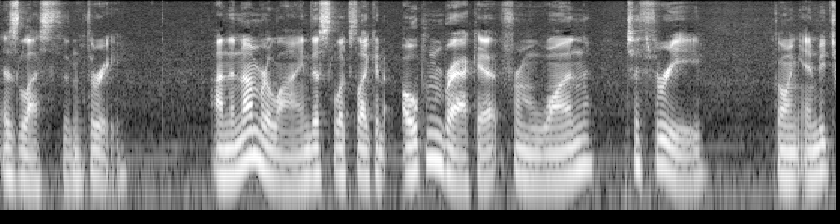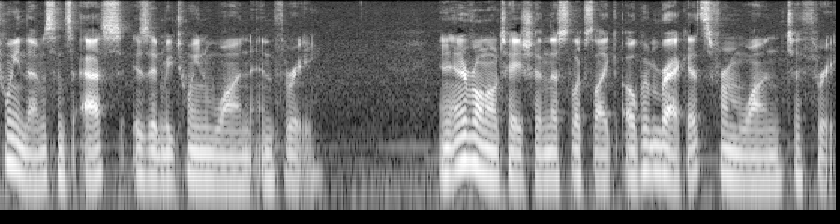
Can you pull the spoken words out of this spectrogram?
is less than 3. On the number line, this looks like an open bracket from 1 to 3 going in between them since s is in between 1 and 3. In interval notation, this looks like open brackets from 1 to 3.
